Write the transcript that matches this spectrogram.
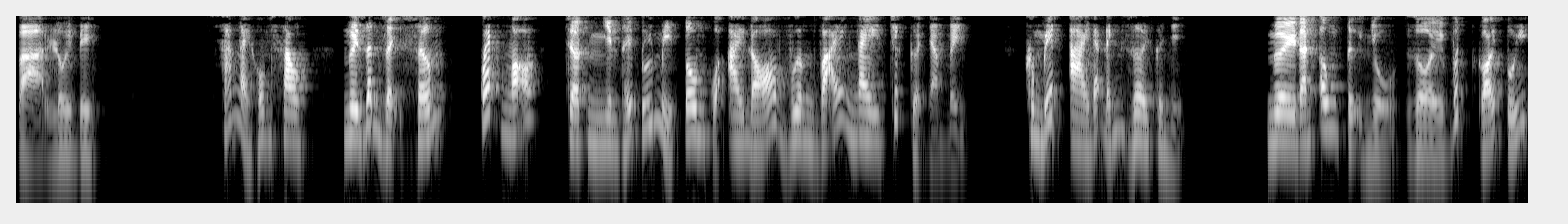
và lôi đi. Sáng ngày hôm sau, người dân dậy sớm, quét ngõ chợt nhìn thấy túi mì tôm của ai đó vương vãi ngay trước cửa nhà mình. Không biết ai đã đánh rơi cơ nhỉ? Người đàn ông tự nhủ rồi vứt gói túi.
